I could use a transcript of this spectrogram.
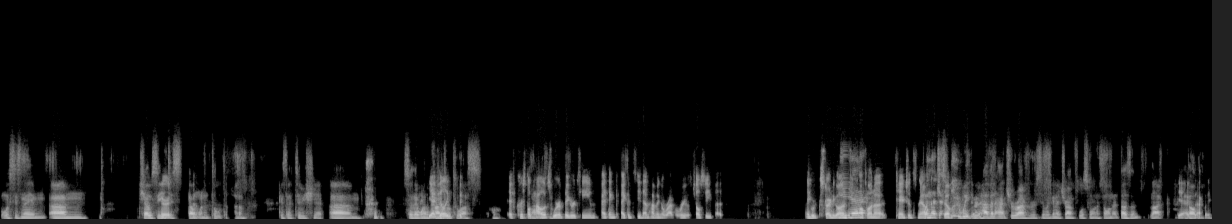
what's his name? Um, Chelsea Harry? just don't want to talk to them because they're too shit. Um, so they want to Yeah, I try and like talk to us. If Crystal Palace were a bigger team, I think I could see them having a rivalry with Chelsea. But I think we're starting to go on, Yeah. off on a tangents now. When that just so be, we don't have an actual rivalry, so we're gonna try and force one on someone that doesn't. Like yeah, exactly.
